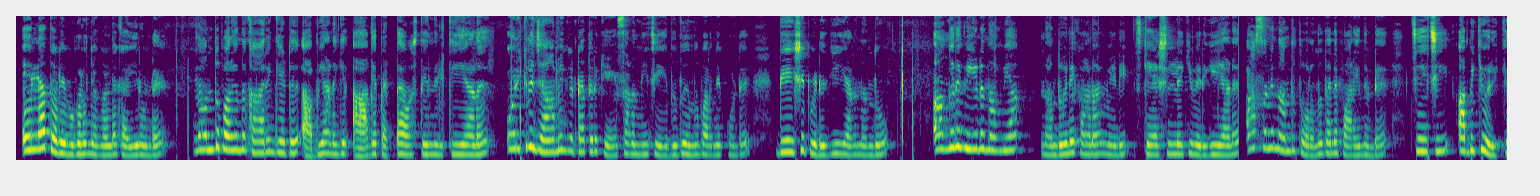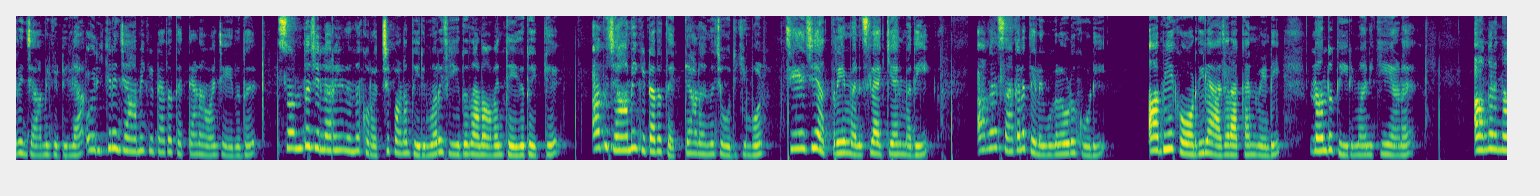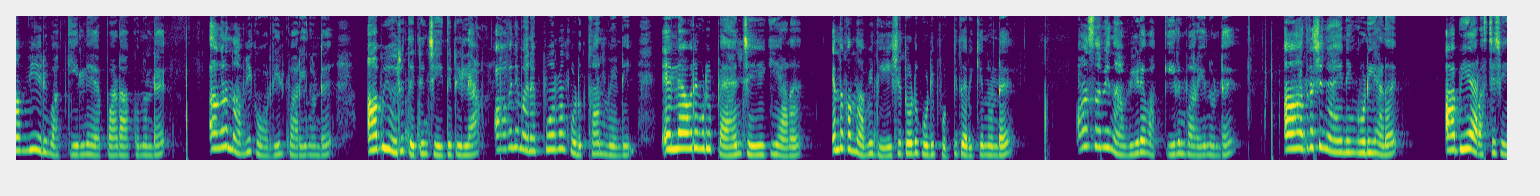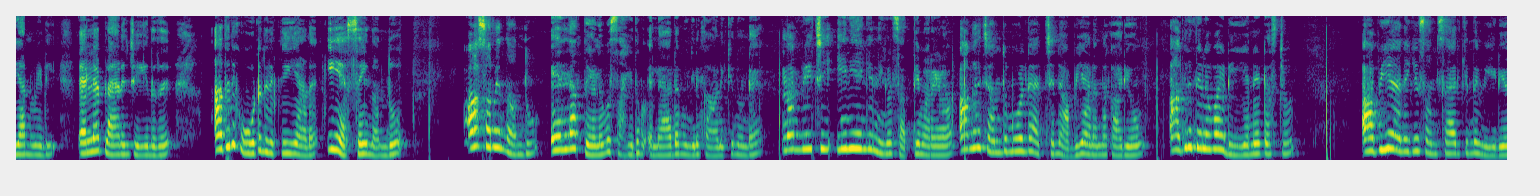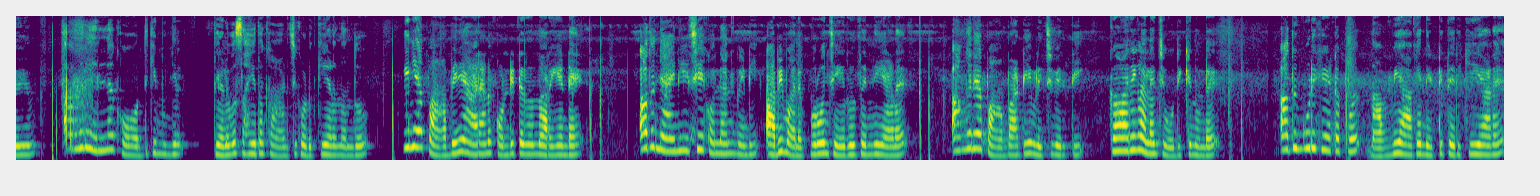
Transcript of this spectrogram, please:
എല്ലാ തെളിവുകളും ഞങ്ങളുടെ കയ്യിലുണ്ട്. നന്ദു പറയുന്ന കാര്യം കേട്ട് അഭിയാണെങ്കിൽ ആകെ പെട്ട അവസ്ഥയിൽ നിൽക്കുകയാണ്. ഒരിക്കലും ജാമ്യം കിട്ടാത്തൊരു കേസാണ് നീ ചെയ്തത് എന്ന് പറഞ്ഞുകൊണ്ട് ദേഷ്യപ്പെടുകയാണ് നന്ദു. അങ്ങനെ വീണ് നവ്യ നന്ദുവിനെ കാണാൻ വേണ്ടി സ്റ്റേഷനിലേക്ക് വരികയാണ്. ആ സമയം നന്ദു തുറന്നു തന്നെ പറയുന്നുണ്ട് ചേച്ചി അബിക്ക് ഒരിക്കലും ജാമ്യം കിട്ടില്ല. ഒരിക്കലും ജാമ്യം കിട്ടാത്ത തെറ്റാണ് അവൻ ചെയ്തത്. സ്വന്തം ചില്ലറയിൽ നിന്ന് കുറച്ച് പണം തിരിമറി ചെയ്തതാണ് അവൻ ചെയ്ത തെറ്റ്? അത് ജാമ്യം കിട്ടാത്ത തെറ്റാണോ എന്ന് ചോദിക്കുമ്പോൾ ചേച്ചി അത്രയും മനസ്സിലാക്കിയാൽ മതി. അങ്ങനെ സകല തെളിവുകളോടു കൂടി അബിയെ കോടതിയിൽ ഹാജരാക്കാൻ വേണ്ടി നന്ദു തീരുമാനിക്കുകയാണ്. അങ്ങനെ നവ്യ ഒരു വക്കീലിനെ ഏർപ്പാടാക്കുന്നുണ്ട്. അങ്ങനെ നവ്യ കോടതിയിൽ പറയുന്നുണ്ട് അബി ഒരു തെറ്റും ചെയ്തിട്ടില്ല. അവന് മനഃപൂർവം കൊടുക്കാൻ വേണ്ടി എല്ലാവരും കൂടി പ്ലാൻ ചെയ്യുകയാണ് എന്നൊക്കെ നവ്യ ദേഷ്യത്തോടു കൂടി പൊട്ടിത്തെറിക്കുന്നുണ്ട്. ആ സമയം നവ്യയുടെ വക്കീലും പറയുന്നുണ്ട് ആദർശ നയനും കൂടിയാണ് അബിയെ അറസ്റ്റ് ചെയ്യാൻ വേണ്ടി എല്ലാ പ്ലാനും ചെയ്യുന്നത്. അതിന് കൂട്ടു നിൽക്കുകയാണ് ഈ എസ് ഐ നന്ദു. ആ സമയം നന്ദു എല്ലാ തെളിവ് സഹിതം എല്ലാവരുടെ മുന്നിൽ കാണിക്കുന്നുണ്ട്. നവ്യേച്ചി ഇനിയെങ്കിൽ നിങ്ങൾ സത്യം അറിയണം. അങ്ങനെ ചന്തുമോളുടെ അച്ഛൻ അബിയാണെന്ന കാര്യവും അതിന് തെളിവായി ഡി എൻ എ ടെസ്റ്റും അബിയാണെങ്കിൽ സംസാരിക്കുന്ന വീഡിയോയും അങ്ങനെ എല്ലാം കോടതിക്ക് മുന്നിൽ തെളിവ് സഹിതം കാണിച്ചു കൊടുക്കുകയാണ് നന്ദു. ഇനി ആ പാമ്പിനെ ആരാണ് കൊണ്ടിട്ടതെന്ന് അറിയണ്ടേ? അത് നൈനേച്ചിയെ കൊല്ലാൻ വേണ്ടി അബി മനഃപൂർവം ചെയ്തത് തന്നെയാണ്. അങ്ങനെ ആ പാമ്പാട്ടിയെ വിളിച്ചു വരുത്തി കാര്യങ്ങളെല്ലാം ചോദിക്കുന്നുണ്ട്. അതും കൂടി കേട്ടപ്പോൾ നവ്യ ആകെ ഞെട്ടിത്തെരിക്കുകയാണ്.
